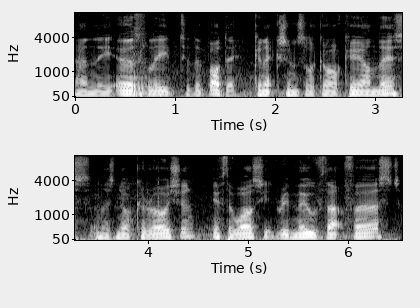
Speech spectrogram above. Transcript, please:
and the earth lead to the body. Connections look okay on this and there's no corrosion. If there was you'd remove that first.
